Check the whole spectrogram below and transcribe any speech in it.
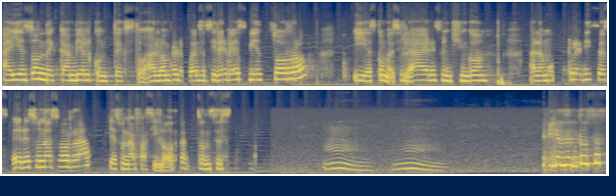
Ahí es donde cambia el contexto. Al hombre le puedes decir, eres bien zorro, y es como decirle, ah, eres un chingón. A la mujer le dices, eres una zorra, y es una facilota. Entonces, Fíjense, entonces,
